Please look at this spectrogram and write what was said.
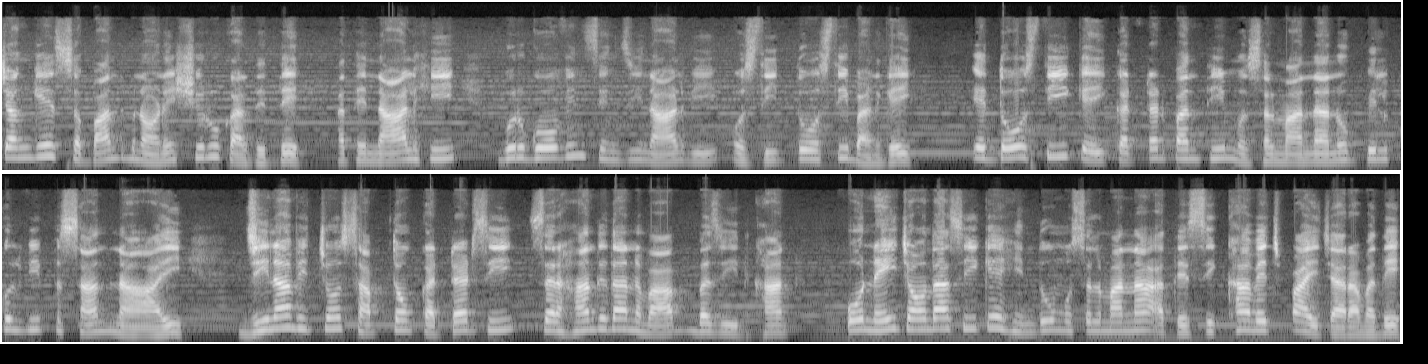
ਚੰਗੇ ਸਬੰਧ ਬਣਾਉਣੇ ਸ਼ੁਰੂ ਕਰ ਦਿੱਤੇ ਅਤੇ ਨਾਲ ਹੀ ਗੁਰੂ ਗੋਬਿੰਦ ਸਿੰਘ ਜੀ ਨਾਲ ਵੀ ਉਸ ਦੀ ਦੋਸਤੀ ਬਣ ਗਈ। ਇਹ ਦੋਸਤੀ ਕਈ ਕੱਟੜਪੰਥੀ ਮੁਸਲਮਾਨਾਂ ਨੂੰ ਬਿਲਕੁਲ ਵੀ ਪਸੰਦ ਨਾ ਆਈ। ਜਿਨ੍ਹਾਂ ਵਿੱਚੋਂ ਸਭ ਤੋਂ ਕੱਟੜ ਸੀ ਸਰਹੰਦ ਦਾ ਨਵਾਬ ਵਜ਼ੀਦ ਖਾਨ। ਉਹ ਨਹੀਂ ਚਾਹੁੰਦਾ ਸੀ ਕਿ ਹਿੰਦੂ ਮੁਸਲਮਾਨਾਂ ਅਤੇ ਸਿੱਖਾਂ ਵਿੱਚ ਭਾਈਚਾਰਾ ਵਧੇ।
